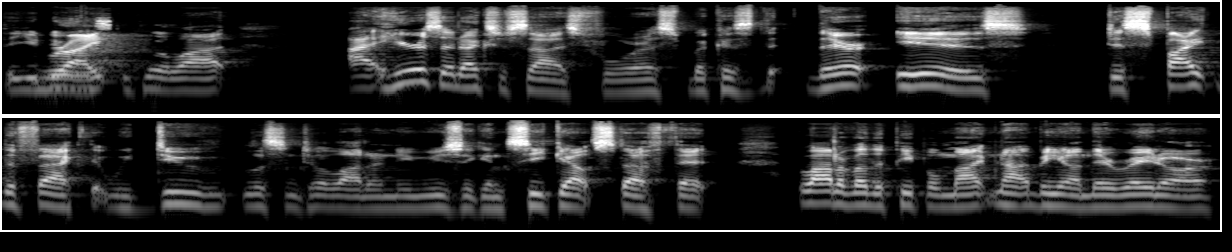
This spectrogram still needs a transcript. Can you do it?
that you do right. listen to a lot. I, here's an exercise for us because th- there is, despite the fact that we do listen to a lot of new music and seek out stuff that a lot of other people might not be on their radar,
